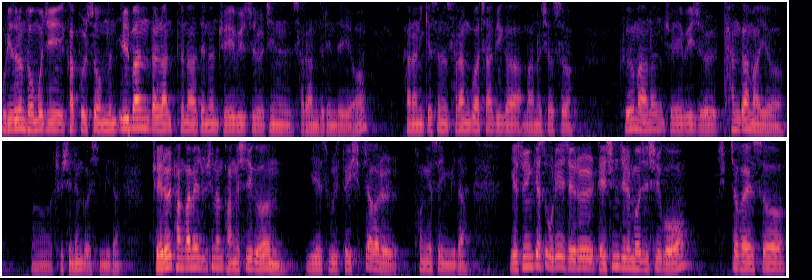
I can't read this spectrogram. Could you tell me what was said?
우리들은 도무지 갚을 수 없는 일반 달란트나 되는 죄의 빚을 진 사람들인데요. 하나님께서는 사랑과 자비가 많으셔서 그 많은 죄의 빚을 탕감하여 어, 주시는 것입니다. 죄를 탕감해 주시는 방식은 예수 그리스도의 십자가를 통해서입니다. 예수님께서 우리의 죄를 대신 짊어지시고 십자가에서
